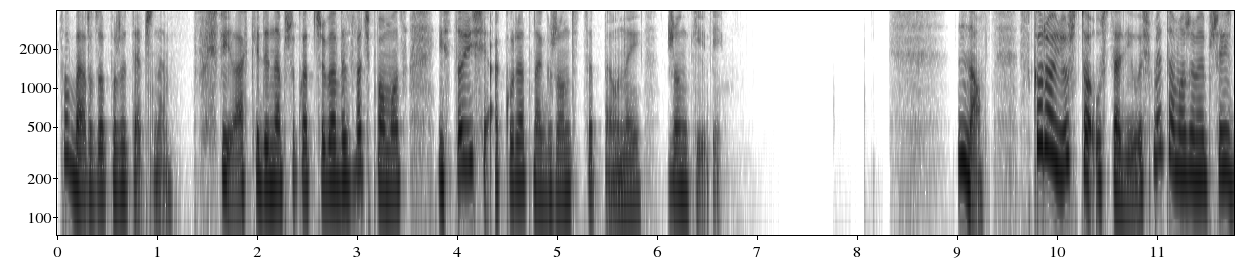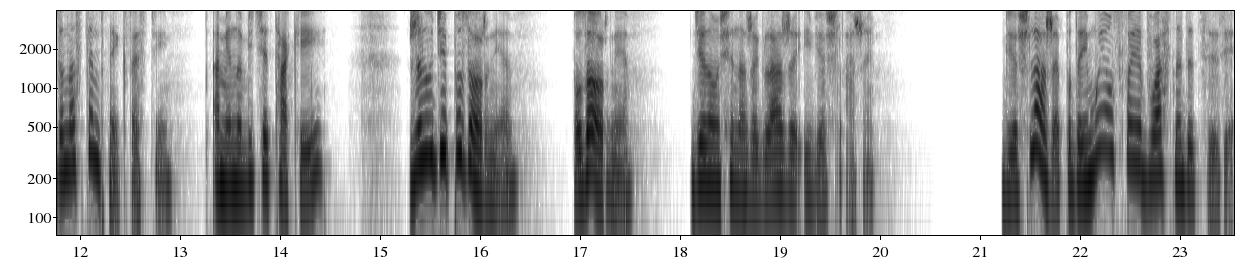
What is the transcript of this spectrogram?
To bardzo pożyteczne. W chwilach, kiedy na przykład trzeba wezwać pomoc i stoi się akurat na grządce pełnej żonkili. No, skoro już to ustaliłyśmy, to możemy przejść do następnej kwestii, a mianowicie takiej, że ludzie pozornie, pozornie dzielą się na żeglarzy i wioślarzy. Wioślarze podejmują swoje własne decyzje.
